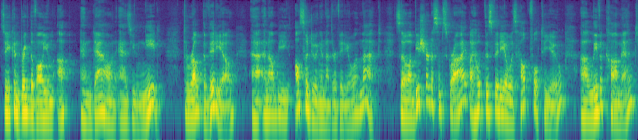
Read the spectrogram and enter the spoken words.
So you can bring the volume up and down as you need throughout the video. Uh, and I'll be also doing another video on that. So uh, be sure to subscribe. I hope this video was helpful to you. Uh, leave a comment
